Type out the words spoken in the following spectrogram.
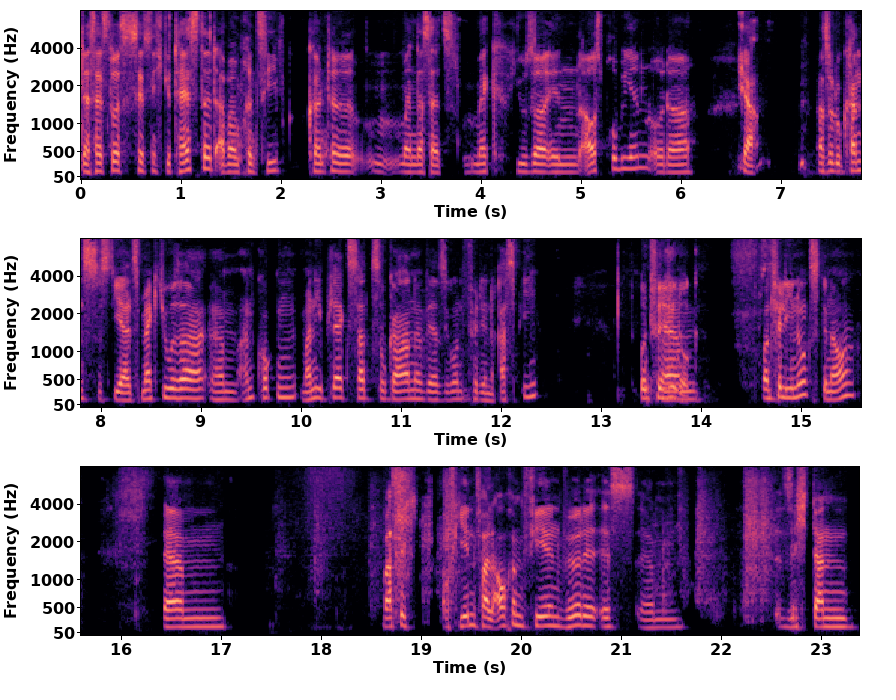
das heißt, du hast es jetzt nicht getestet, aber im Prinzip könnte man das als Mac-User ausprobieren oder? Ja, also du kannst es dir als Mac-User ähm, angucken. Moneyplex hat sogar eine Version für den Raspi. Und für ähm, Linux. Und für Linux, genau. Ähm, was ich auf jeden Fall auch empfehlen würde, ist, ähm, sich dann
